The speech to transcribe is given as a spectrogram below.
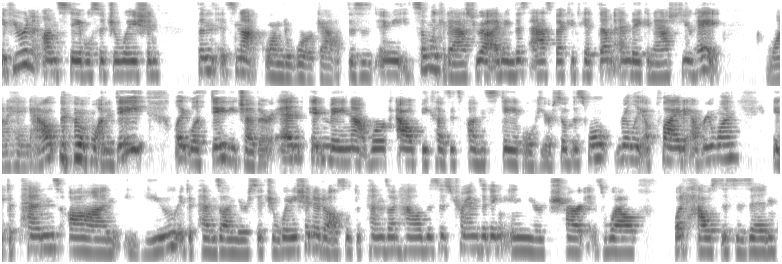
If you're in an unstable situation, then it's not going to work out. This is, I mean, someone could ask you out. I mean, this aspect could hit them and they can ask you, hey, want to hang out, want to date, like let's date each other. And it may not work out because it's unstable here. So this won't really apply to everyone. It depends on you. It depends on your situation. It also depends on how this is transiting in your chart as well, what house this is in,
